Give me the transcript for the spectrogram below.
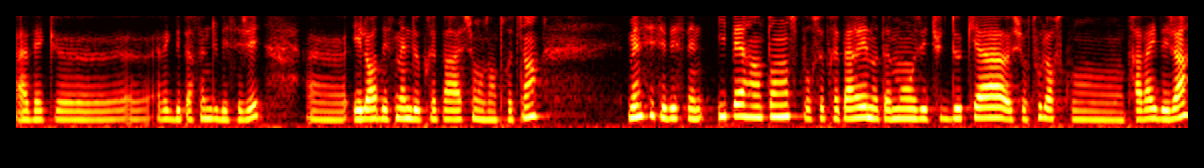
avec, avec des personnes du BCG. et lors des semaines de préparation aux entretiens, même si c'est des semaines hyper intenses pour se préparer, notamment aux études de cas, surtout lorsqu'on travaille déjà,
